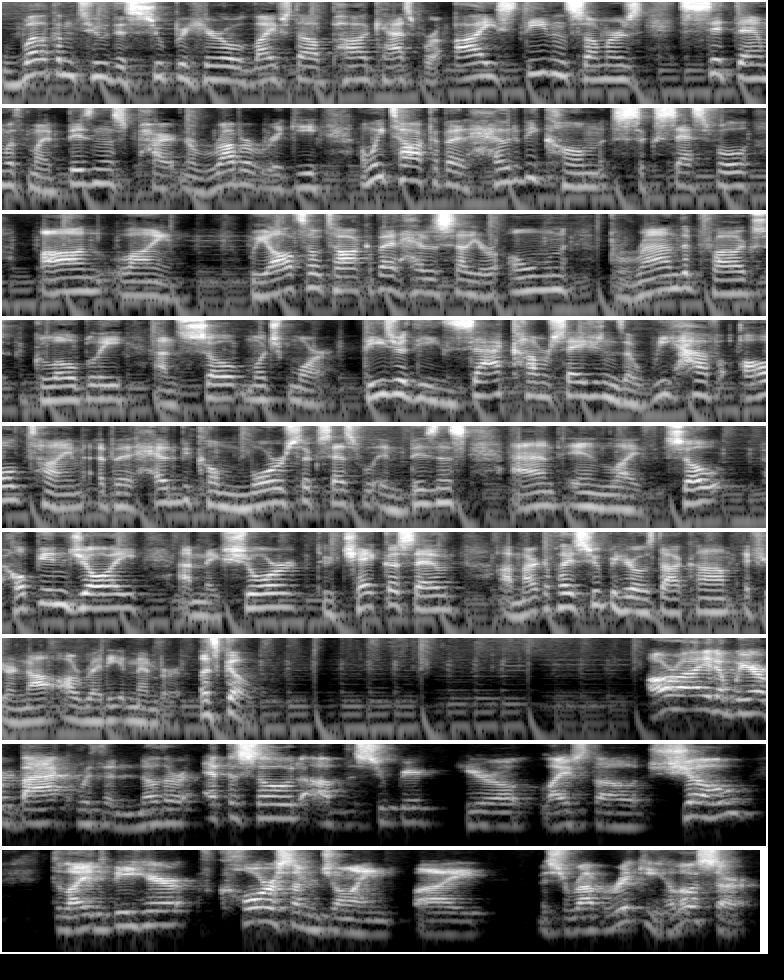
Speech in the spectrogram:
Welcome to the Superhero Lifestyle Podcast, where I, Stephen Somers, sit down with my business partner, Robert Rickey, and we talk about how to become successful online. We also talk about how to sell your own branded products globally and so much more. These are the exact conversations that we have all time about how to become more successful in business and in life. So, hope you enjoy and make sure to check us out on marketplacesuperheroes.com if you're not already a member. Let's go. All right, and we are back with another episode of the Superhero Lifestyle Show. Delighted to be here. Of course, I'm joined by Mr. Robert Rickey. Hello, sir.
